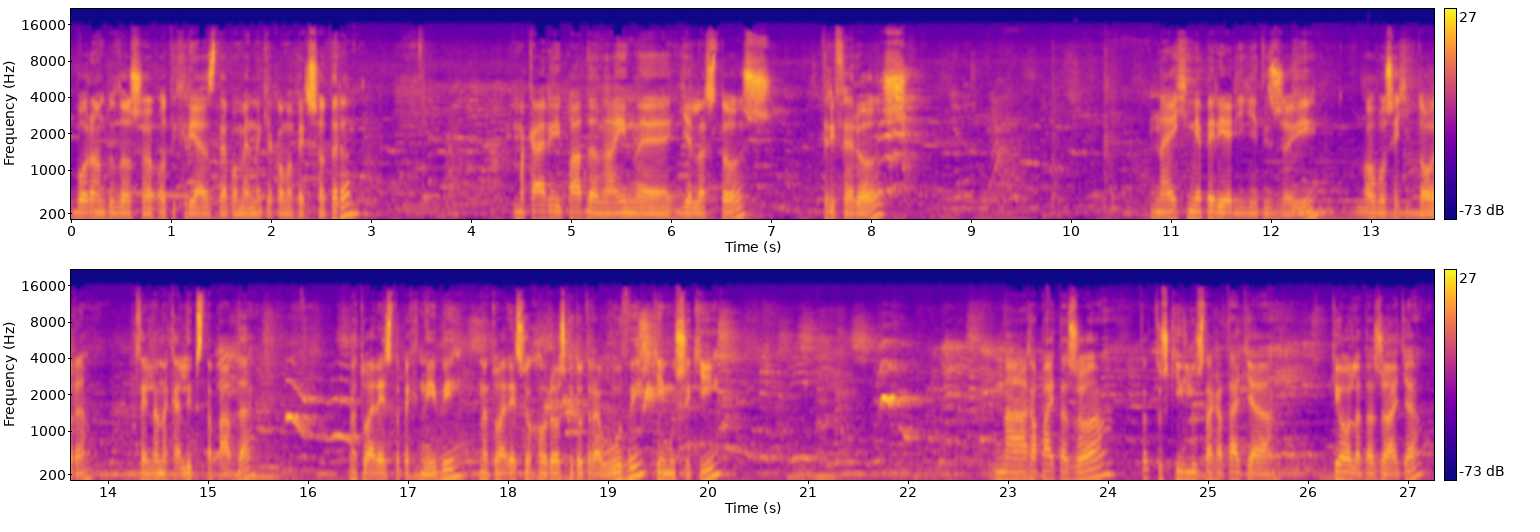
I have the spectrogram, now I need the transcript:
μπορώ να του δώσω ό,τι χρειάζεται από μένα και ακόμα περισσότερα. Μακάρι πάντα να είναι γελαστός, τρυφερός, να έχει μια περιέργεια για τη ζωή, όπως έχει τώρα, που θέλει να ανακαλύψει τα πάντα, να του αρέσει το παιχνίδι, να του αρέσει ο χορός και το τραγούδι και η μουσική, να αγαπάει τα ζώα, τα- τους σκύλους, τα γατάκια και όλα τα ζωάκια,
